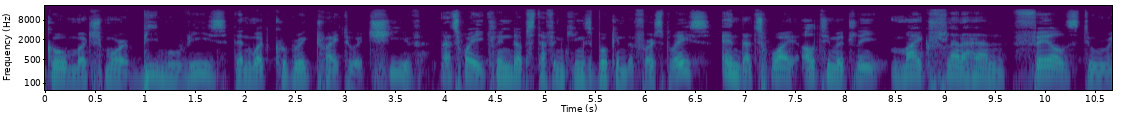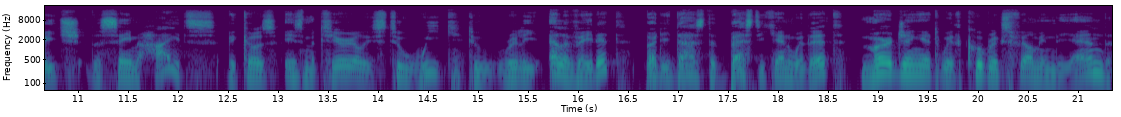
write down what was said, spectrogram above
go much more B movies than what Kubrick tried to achieve. That's why he cleaned up Stephen King's book in the first place, and that's why ultimately Mike Flanagan fails to reach the same heights because his material is too weak to really elevate it but he does the best he can with it, merging it with Kubrick's film in the end.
